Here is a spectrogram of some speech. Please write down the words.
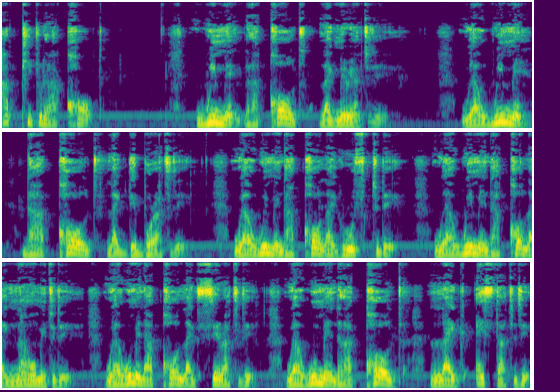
what people that are called women that are called like Miriam today. We are women that are called like Deborah today. We are women that called like Ruth today. We are women that called like Naomi today. We are women that called like Sarah today. We are women that are called like Esther today.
